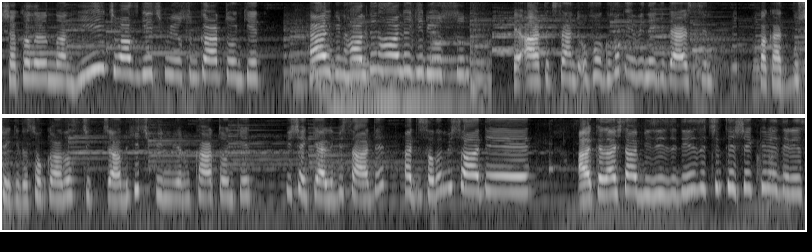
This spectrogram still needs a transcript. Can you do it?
şakalarından hiç vazgeçmiyorsun karton ket. Her gün halden hale giriyorsun. E artık sen de ufak ufak evine gidersin. Fakat bu şekilde sokağa nasıl çıkacağını hiç bilmiyorum karton ket. Bir şekerli bir sade. Hadi sana müsaade. Arkadaşlar bizi izlediğiniz için teşekkür ederiz.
